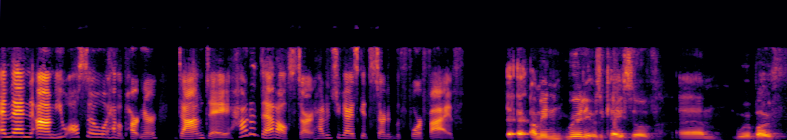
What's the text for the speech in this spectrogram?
And then um, you also have a partner, Dom Day. How did that all start? How did you guys get started with four five? I mean, really, it was a case of um, we were both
